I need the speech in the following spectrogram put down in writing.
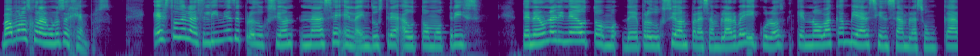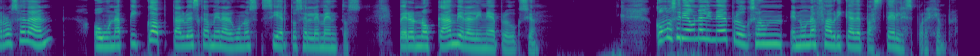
Vámonos con algunos ejemplos. Esto de las líneas de producción nace en la industria automotriz. Tener una línea de, producción para ensamblar vehículos que no va a cambiar si ensamblas un carro sedán o una pick-up. Tal vez cambien algunos ciertos elementos, pero no cambia la línea de producción. ¿Cómo sería una línea de producción en una fábrica de pasteles, por ejemplo?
